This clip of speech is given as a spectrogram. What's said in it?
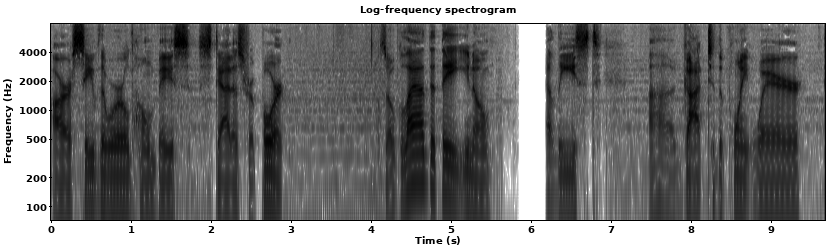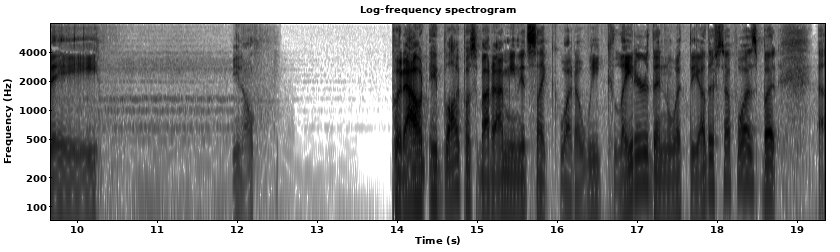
our Save the World home base status report. So glad that they, you know, at least uh, got to the point where they, you know, put out a blog post about it. I mean, it's like what a week later than what the other stuff was, but uh,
